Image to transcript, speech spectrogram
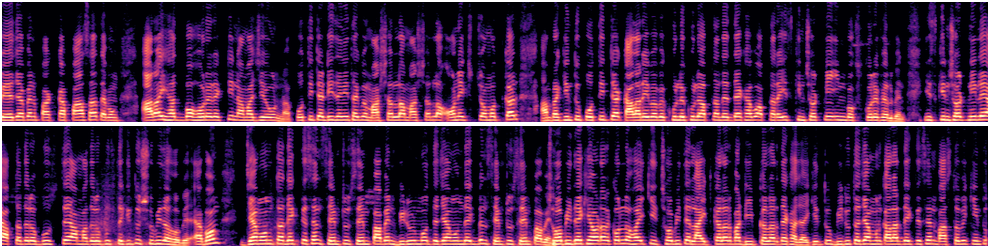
পেয়ে যাবেন পাক্কা পাঁচ হাত এবং আড়াই হাত বহরের একটি নামাজি ওড়না। প্রতিটা ডিজাইনই থাকবে মার্শাল্লাহ মার্শাল্লাহ অনেক চমৎকার। আমরা কিন্তু প্রতিটা কালার এইভাবে খুলে খুলে আপনাদের দেখাবো, আপনারা স্ক্রিনশট নিয়ে ইনবক্স করে ফেলবেন। স্ক্রিনশট নিলে আপনাদেরও বুঝতে, আমাদেরও বুঝতে কিন্তু সুবিধা হবে এবং যেমনটা দেখতেছেন সেম টু সেম পাবেন। বিডুর মধ্যে যেমন দেখবেন সেম টু সেম পাবেন। ছবি দেখে অর্ডার করলে হয় কি, ছবিতে লাইট কালার বা ডিপ কালার দেখা যায়। কিন্তু বিডুতে যেমন কালার দেখতেছেন, বাস্তবে কিন্তু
